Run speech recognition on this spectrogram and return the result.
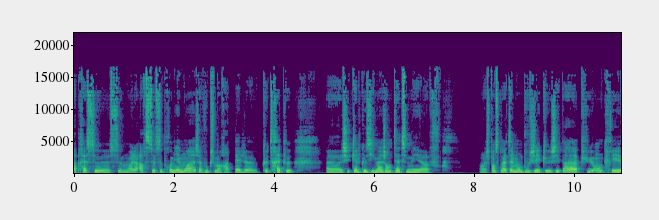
après ce, mois-là. Alors ce, premier mois, j'avoue que je me rappelle euh, que très peu. Euh, j'ai quelques images en tête, mais euh, je pense qu'on a tellement bougé que j'ai pas pu ancrer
